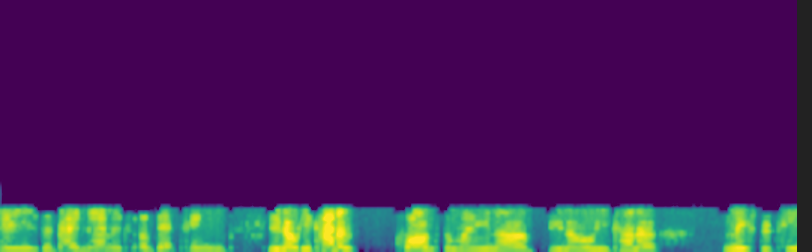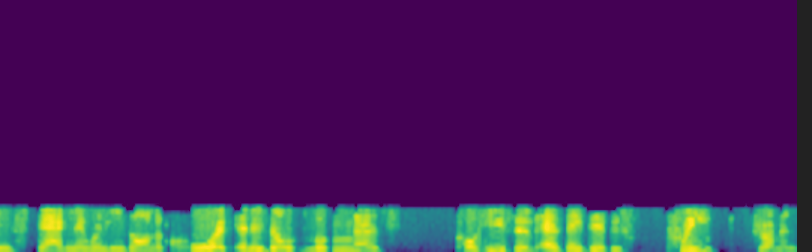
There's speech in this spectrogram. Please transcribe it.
changed the dynamics of that team. You know, he kind of clogs the lane up. You know, he kind of makes the team stagnant when he's on the court, and they don't look Mhm. as cohesive as they did pre Drummond.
